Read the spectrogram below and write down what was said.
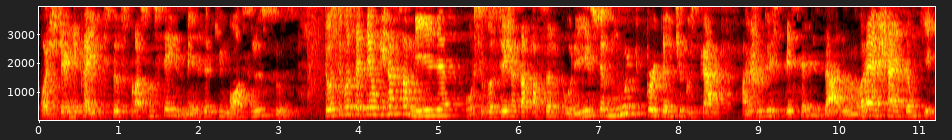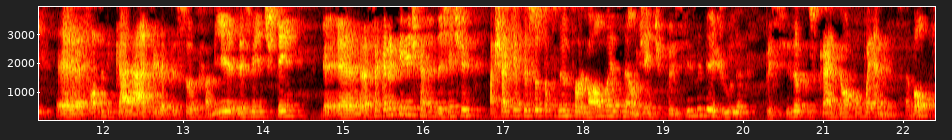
pode ter recaídas pelos próximos seis meses, é o que mostra os estudos. Então, se você tem alguém na família ou se você já está passando por isso, é muito importante buscar ajuda especializada. Não vai achar então que é falta de caráter da pessoa, da família. Às vezes a gente tem é, é, essa característica né, da gente achar que a pessoa está fazendo por mal, mas não, gente, precisa de ajuda, precisa buscar então acompanhamento, tá bom?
